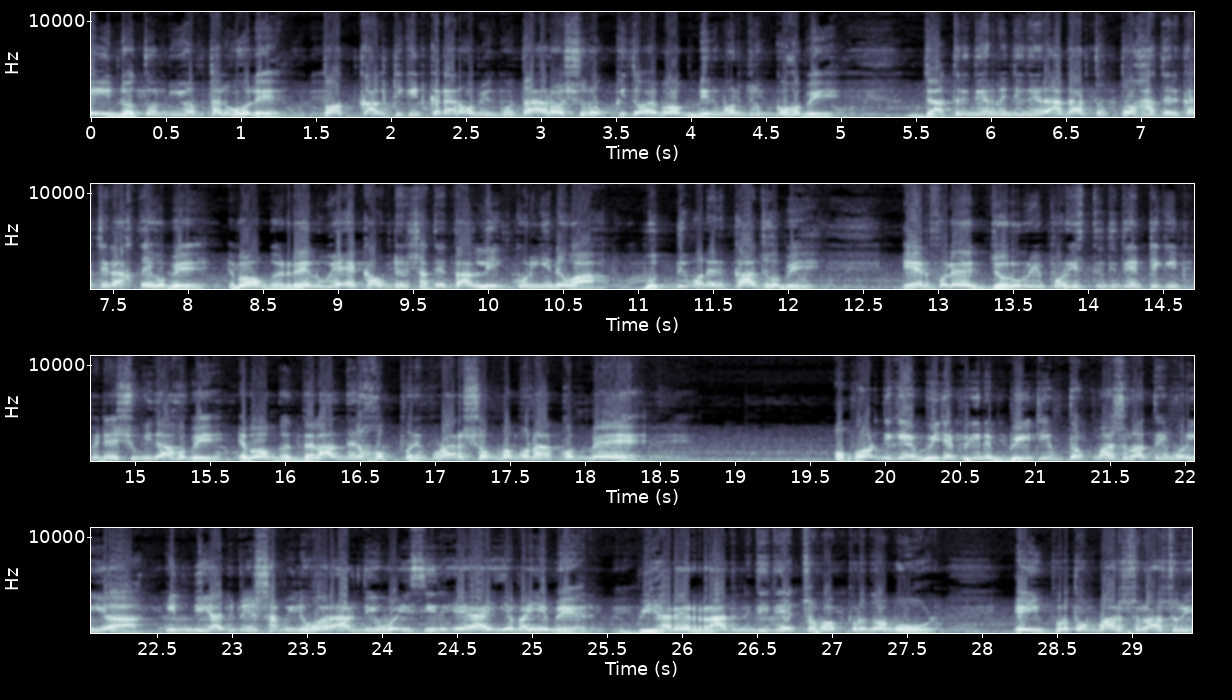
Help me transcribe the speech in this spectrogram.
এই নতুন নিয়ম চালু হলে তৎকাল টিকিট কাটার অভিজ্ঞতা আরও সুরক্ষিত এবং নির্ভরযোগ্য হবে। যাত্রীদের নিজেদের আধার তথ্য হাতের কাছে রাখতে হবে এবং রেলওয়ে অ্যাকাউন্টের সাথে তা লিঙ্ক করিয়ে নেওয়া বুদ্ধিমানের কাজ হবে। এর ফলে জরুরি পরিস্থিতিতে টিকিট পেটে সুবিধা হবে এবং দালালদের খপ্পরে পড়ার সম্ভাবনা কমবে। অপরদিকে বিজেপির বি টিম তকমা সুরাতে মরিয়া, ইন্ডিয়া জুটে সামিল হওয়ার আর্জি ওয়েসির এআইএমআইএম এর বিহারের রাজনীতিতে চমকপ্রদ মোড়। এই প্রথমবার সরাসরি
